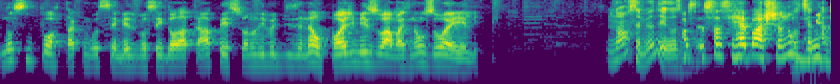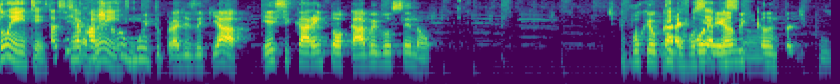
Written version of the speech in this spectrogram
não se importar com você mesmo, você idolatrar uma pessoa no nível de dizer, não, pode me zoar, mas não zoa ele. Nossa, meu Deus, Você está se rebaixando Você muito. tá doente. Você tá se Você tá rebaixando doente. muito pra dizer que, ah, esse cara é intocável e você não. Tipo, porque o cara Tipo, é é coreano e pessoa. canta, tipo.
